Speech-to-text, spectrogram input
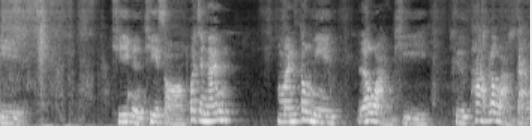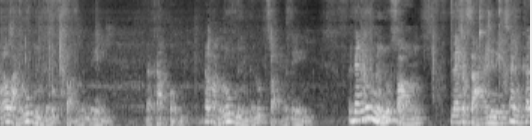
คีย์ คีย์หนึ่งคีย์สองเพราะฉะนั้นมันต้องมีระหว่างคีย์คือภาพระหว่างกลางระหว่างรูปหนึ่งกับรูปสองนั่นเองนะครับผมระหว่างรูปหนึ่งกับรูปสองนั่นเอง เพราะฉะนั้นรูปหนึ่งรูปสองในภาษาแอนิเมชันเขา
